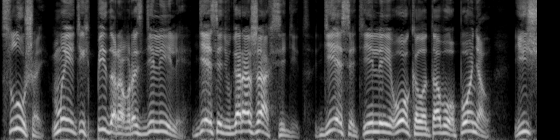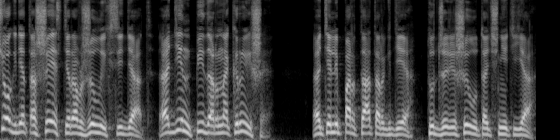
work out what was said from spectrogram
слушай, мы этих пидоров разделили. Десять в гаражах сидит, десять или около того, понял? Еще где-то шестеро в жилых сидят, один пидор на крыше. А телепортатор где?» Тут же решил уточнить я.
